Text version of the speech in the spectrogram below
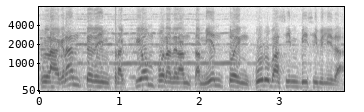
flagrante de infracción por adelantamiento en curvas sin visibilidad.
